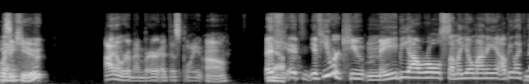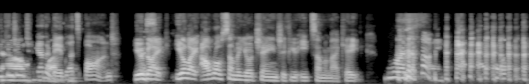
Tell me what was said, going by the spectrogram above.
Was he cute? I don't remember at this point. Oh. If No. if if you were cute, maybe I'll roll some of your money. I'll be like, we can do it together, babe. Let's bond. You'd be like, you're like, I'll roll some of your change if you eat some of my cake. You were the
